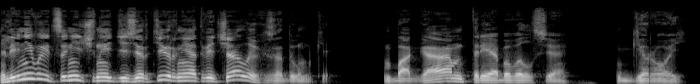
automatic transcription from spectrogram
Ленивый циничный дезертир не отвечал их задумке. Богам требовался герой.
